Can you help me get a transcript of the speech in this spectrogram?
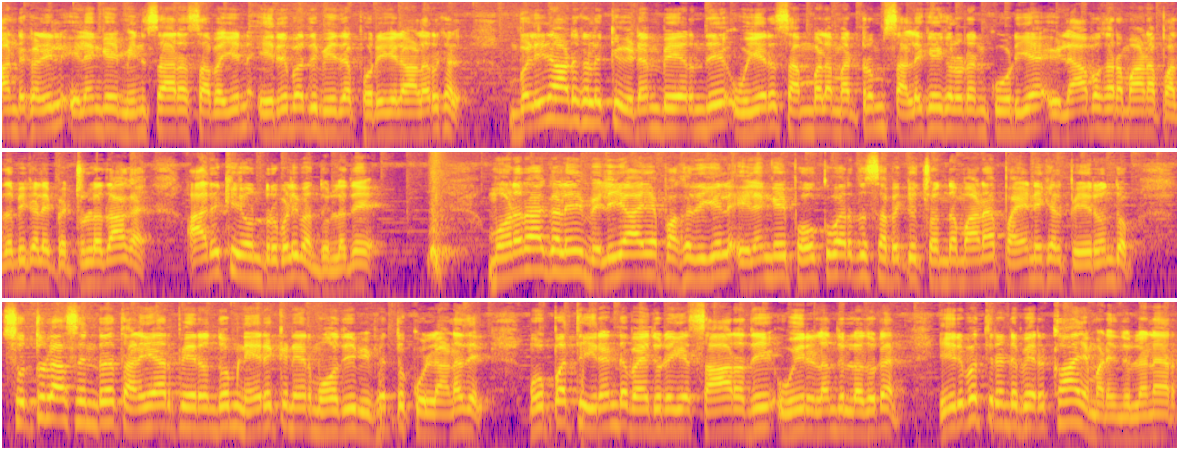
ஆண்டுகளில் இலங்கை மின்சார சபையின் இருபது வீத பொறியியலாளர்கள் வெளிநாடுகளுக்கு இடம்பெயர்ந்து உயர் சம்பளம் மற்றும் சலுகைகளுடன் கூடிய இலாபகரமான பதவிகளை பெற்றுள்ளதாக அறிக்கை ஒன்று வெளிவந்துள்ளது. மொனராகலை வெளியாய பகுதியில் இலங்கை போக்குவரத்து சபைக்கு சொந்தமான பயணிகள் பேருந்தும் சுற்றுலா சென்ற தனியார் பேருந்தும் நேருக்கு நேர் மோதி விபத்துக்குள்ளானதில் முப்பத்தி இரண்டு வயதுடைய சாரதி உயிரிழந்துள்ளதுடன் இருபத்தி இரண்டு பேர் காயமடைந்துள்ளனர்.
